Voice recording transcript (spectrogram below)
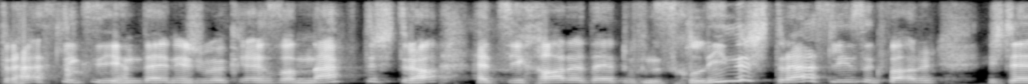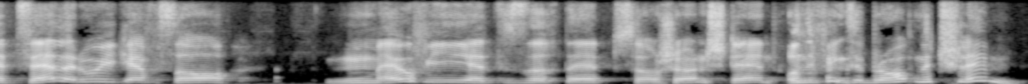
dann gewesen. und dann ist wirklich so neben der Straße, hat sie Karre dort auf ein kleines Stressli rausgefahren, ist dort sehr ruhig, einfach so, 11 Uhr hat er sich dort so schön stehen und ich finde es überhaupt nicht schlimm.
